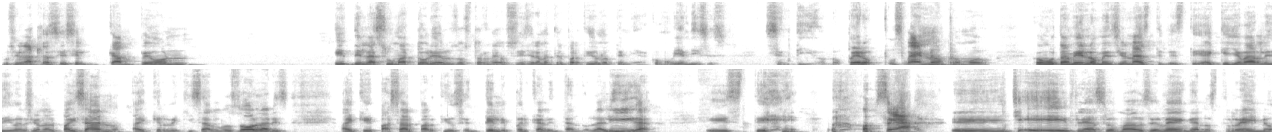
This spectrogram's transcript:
pues el Atlas es el campeón eh, de la sumatoria de los dos torneos. Sinceramente el partido no tenía, como bien dices, sentido, ¿no? Pero pues bueno, como, como también lo mencionaste, este, hay que llevarle diversión al paisano, hay que requisar los dólares hay que pasar partidos en tele para ir calentando la liga. Este, o sea, eh, chifle a su reino,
